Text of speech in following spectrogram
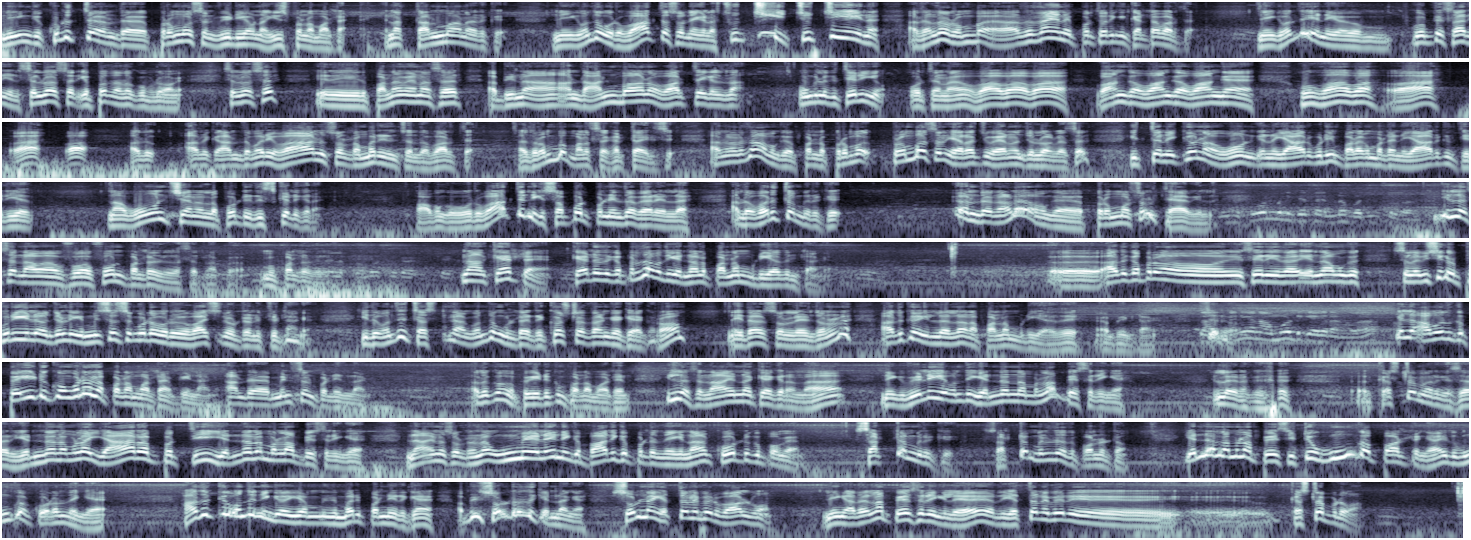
நீங்கள் கொடுத்த அந்த ப்ரொமோஷன் வீடியோ நான் யூஸ் பண்ண மாட்டேன். ஏன்னா தன்மானம் இருக்குது நீங்கள் வந்து ஒரு வார்த்தை சொன்னீங்களா சுச்சி சுச்சின்னு. அதெல்லாம் ரொம்ப அதுதான் என்னை பொறுத்த வரைக்கும் கெட்ட வார்த்தை. நீங்கள் வந்து என்னை கூப்பிட்டு சார் என் செல்வா சார் எப்போ தானே கூப்பிடுவாங்க? செல்வா சார் இது இது பண்ண வேணாம் சார். அப்படின்னா அந்த அன்பான வார்த்தைகள் தான். உங்களுக்கு தெரியும் ஒருத்தனை வா வா வா வாங்க வாங்க வாங்க. ஓ வா வா வா வா வா. அது அதுக்கு அந்த மாதிரி வான்னு சொல்கிற மாதிரி இருந்துச்சு அந்த வார்த்தை. அது ரொம்ப மனசை கட்டாயிருச்சு அதனால தான் அவங்க பண்ண ப்ரொமோ ப்ரொமோஷன் யாராச்சும் வேணும்னு சொல்லுவாங்களா சார்? இத்தனைக்கும் நான் ஓன் என்னை யாரு கூடயும் பழக மாட்டேன் யாருக்கும் தெரியாது. நான் ஓன் சேனலில் போட்டு ரிஸ்க் எடுக்கிறேன். அவங்க ஒரு வார்த்தை இன்றைக்கி சப்போர்ட் பண்ணியிருந்தா வேற இல்லை. அந்த வருத்தம் இருக்குது அதனால் அவங்க ப்ரொமோஷன் தேவையில்லை. இல்லை சார் நான் ஃபோ ஃபோன் பண்ணுறது இல்லை சார் நான் இப்போ பண்ணுறது இல்லை நான் கேட்டேன். கேட்டதுக்கப்புறம் தான் அது என்னால் பண்ண முடியாதுன்ட்டாங்க. அதுக்கப்புறம் சரி இதை என்ன அவங்க சில விஷயங்கள் புரியலன்னு சொல்லி மிஸ்ஸஸும் கூட ஒரு வாய்ஸ் நோட் அனுப்பிச்சுட்டாங்க. இது வந்து ஜஸ்ட் நாங்கள் வந்து உங்கள்கிட்ட ரிக்வஸ்ட்டாக தாங்க கேட்குறோம் ஏதாவது சொல்லலைன்னு சொன்னோன்னே அதுக்கும் இல்லை இல்லை நான் பண்ண முடியாது அப்படின்ட்டாங்க. சரி. இல்லை அவருக்கு பெய்டுக்கும் கூட நான் பண்ண மாட்டேன் அப்படின்னாங்க. அந்த மென்ஷன் பண்ணியிருந்தாங்க. அதுக்கும் பெய்டுக்கும் பண்ண மாட்டேன். இல்லை சார் நான் என்ன கேட்குறேன்னா நீங்கள் வெளியே வந்து என்னென்னமெல்லாம் பேசுகிறீங்க இல்லை எனக்கு கஷ்டமாக இருக்குது சார். என்னென்னமெல்லாம் யாரை பற்றி என்னென்னமெல்லாம் பேசுகிறீங்க நான் என்ன சொல்கிறேன்னா உண்மையிலே நீங்கள் பாதிக்கப்பட்டிருந்தீங்கன்னா கோர்ட்டுக்கு போங்க. சட்டம் இருக்குது சட்டம் இருந்து அதை பண்ணட்டும். என்னென்னமெல்லாம் பேசிவிட்டு உங்கள் பாட்டுங்க இது உங்கள் குழந்தைங்க அதுக்கு வந்து நீங்கள் இந்த மாதிரி பண்ணியிருக்கேன் அப்படின்னு சொல்கிறதுக்கு என்னங்க? சொன்னால் எத்தனை பேர் வாழ்வோம்? நீங்கள் அதெல்லாம் பேசுகிறீங்களே அது எத்தனை பேர் கஷ்டப்படுவான்?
